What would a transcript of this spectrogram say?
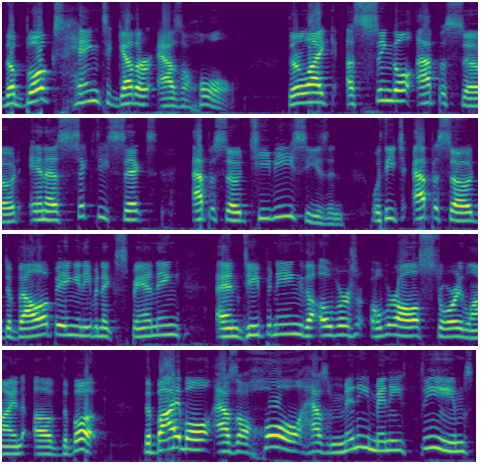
The books hang together as a whole. They're like a single episode in a 66 episode TV season, with each episode developing and even expanding and deepening the over, overall storyline of the book. The Bible as a whole has many, many themes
